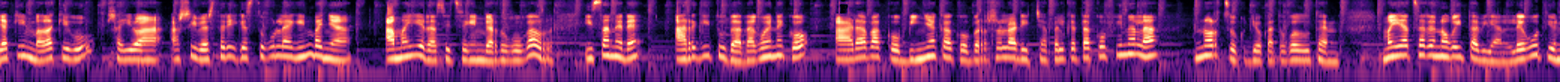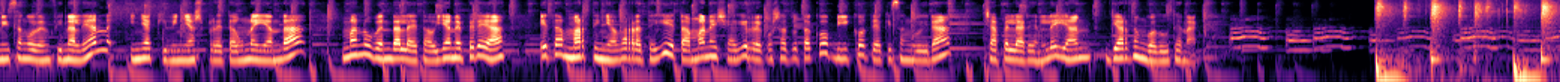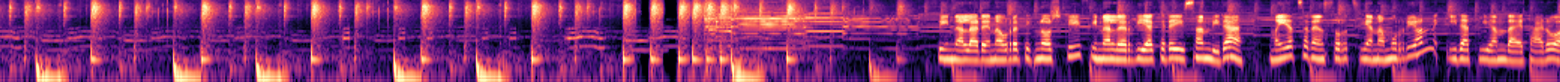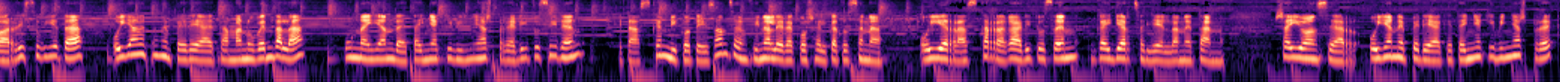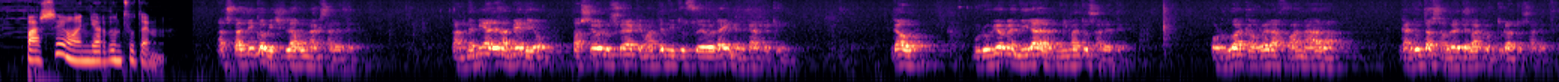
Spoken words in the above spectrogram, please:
Jakin badakigu, saioa hasi besterik ez dugula egin, baina amaiera hitz egin behar dugu gaur. Izan ere, argitu da dagoeneko Arabako binakako bersolari txapelketako finala nortzuk jokatuko duten. Maiatzaren hogeita bian legution izango den finalean, Iñaki Binaspreta unaian da, Manu Bendala eta Oian Eperea, eta Martin Abarrategi eta Manes Agirrek osatutako bikoteak izango dira txapelaren leian jardungo dutenak. Finalaren aurretik noski, finalerdiak ere izan dira. Maiatzaren zortzian amurrion, irati handa eta aroa arrizubieta, oian perea eta manu bendala, unai handa eta inaki binaz prearitu ziren, eta azken bikote izan zen finalerako sailkatu zena, oierra azkarraga aritu zen gai jartzaile lanetan. Saioan zehar, oian epereak eta inaki binazprek paseoan jarduntzuten. Aspaldiko bizilagunak zarete. Pandemia dela medio, paseo luzeak ematen dituzue orain elkarrekin. Gaur, burubio mendira animatu zarete. Orduak aurrera joan ahala, galduta zaudetela konturatu zarete.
